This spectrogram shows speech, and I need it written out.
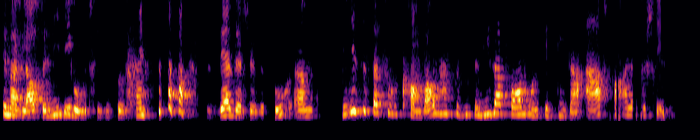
immer glaubte, nie ego-getrieben zu sein. sehr, sehr schönes Buch. Wie ist es dazu gekommen? Warum hast du dies in dieser Form und in dieser Art vor allem geschrieben?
